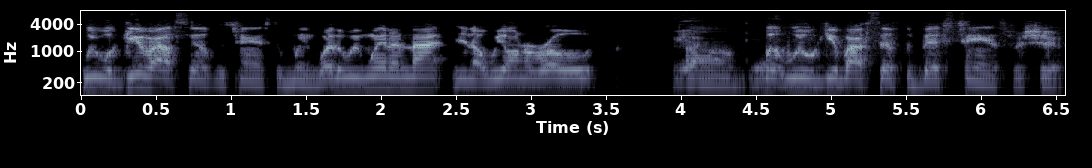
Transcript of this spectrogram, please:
we will give ourselves a chance to win. Whether we win or not, you know, we on the road. Yeah. Um, but we will give ourselves the best chance for sure.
